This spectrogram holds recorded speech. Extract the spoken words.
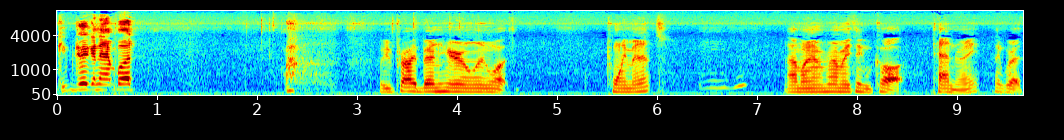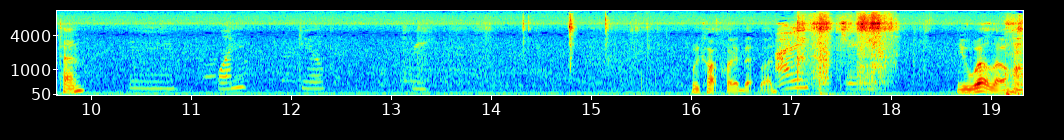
Keep jigging that, bud. We've probably been here only, what, 20 minutes? Mm-hmm. How many, how many think we caught? 10, right? I think we're at 10. Mm, one, two, three. We caught quite a bit, bud. I didn't catch any. You will, though, huh?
